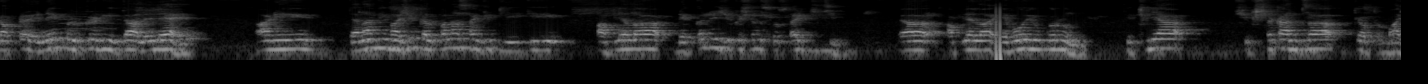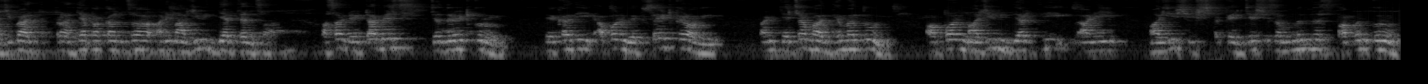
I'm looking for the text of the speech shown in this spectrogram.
डॉक्टर एन ए कुलकर्णी इथं आलेले आहेत. आणि त्यांना मी माझी कल्पना सांगितली की आपल्याला डेक्कन एज्युकेशन सोसायटीची आपल्याला एम ओ यू करून तिथल्या शिक्षकांचा किंवा माजी प्रा प्राध्यापकांचा आणि माजी विद्यार्थ्यांचा असा डेटाबेस जनरेट करून एखादी आपण वेबसाईट करावी आणि त्याच्या माध्यमातून आपण माझी विद्यार्थी आणि माझी शिक्षक यांच्याशी संबंध स्थापन करून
